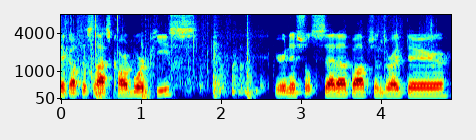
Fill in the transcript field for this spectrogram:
take off this last cardboard piece. Your initial setup options right there.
